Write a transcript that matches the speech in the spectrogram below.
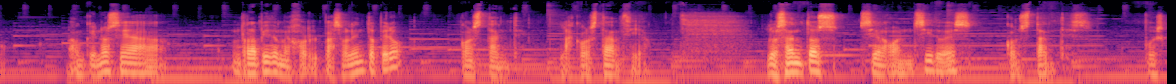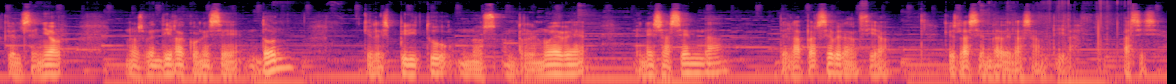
aunque no sea rápido, mejor el paso lento, pero constante, la constancia. Los santos si algo han sido, es constantes. Pues que el Señor nos bendiga con ese don, que el Espíritu nos renueve en esa senda de la perseverancia, que es la senda de la santidad. Así sea.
